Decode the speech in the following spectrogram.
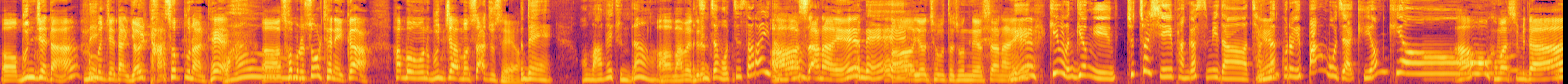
어, 문제당, 한 네. 문제당 15분한테, 와우. 어, 선물을 쏠 테니까, 한번 문자 한번 쏴주세요. 네. 어, 마음에 든다. 아, 마음에 들어? 진짜 멋진 사나이다. 아, 사나에? 네. 아, 연초부터 좋네요, 사나에. 네. 김은경님, 주철씨 반갑습니다. 장난꾸러기 빵 모자, 귀염귀염. 아우, 고맙습니다.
